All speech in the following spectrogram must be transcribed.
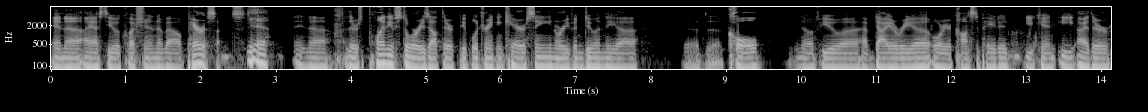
And uh, I asked you a question about parasites. Yeah. And uh, there's plenty of stories out there of people drinking kerosene or even doing the uh, the, the coal. You know, if you uh, have diarrhea or you're constipated, you can eat either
